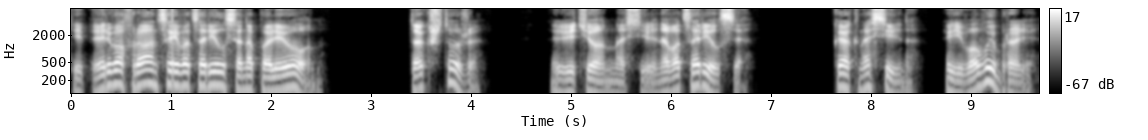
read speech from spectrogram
«Теперь во Франции воцарился Наполеон. Так что же? Ведь он насильно воцарился. Как насильно? Его выбрали.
